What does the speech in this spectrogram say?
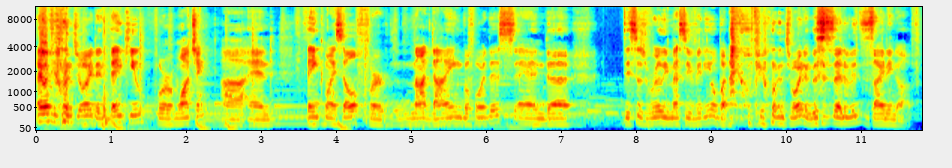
I hope you enjoyed, and thank you for watching, uh, and thank myself for not dying before this, and uh, this is a really messy video, but I hope you all enjoyed, and this is Edmund signing off.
